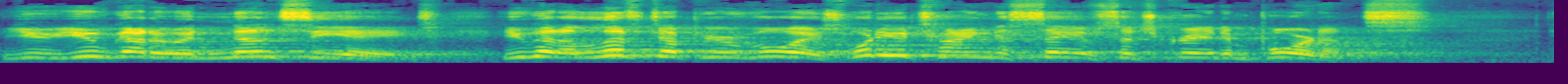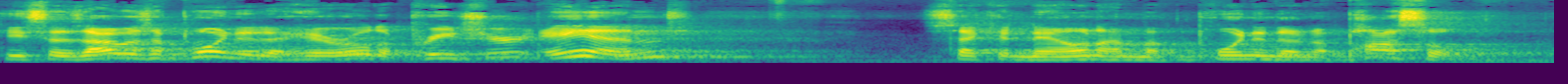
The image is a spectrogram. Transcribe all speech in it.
You, you've got to enunciate. You've got to lift up your voice. What are you trying to say of such great importance? He says, I was appointed a herald, a preacher, and, second noun, I'm appointed an apostle.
